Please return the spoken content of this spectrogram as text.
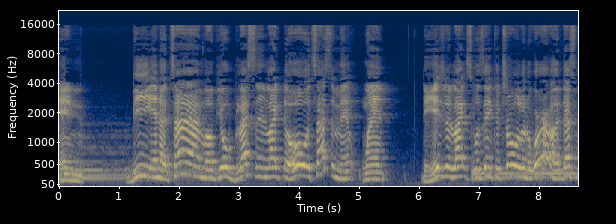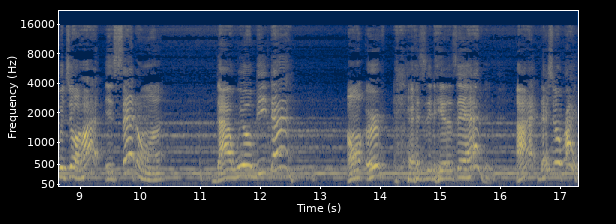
and be in a time of your blessing like the Old Testament when the Israelites was in control of the world, that's what your heart is set on, thy will be done on earth as it is in heaven. All right, that's your right.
